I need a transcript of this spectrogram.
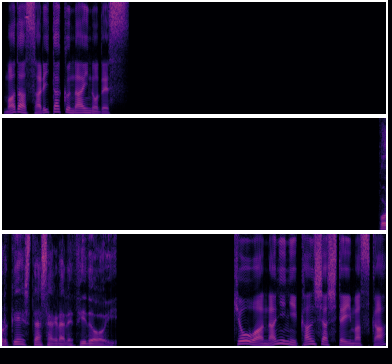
まだ去りたくないのです。¿Por qué estás agradecido hoy? 今日は何に感謝していますか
